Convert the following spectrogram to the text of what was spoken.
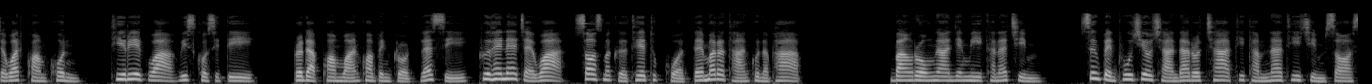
จะวัดความข้น ที่เรียกว่า viscosity ระดับความหวานความเป็นกรดและสี เพื่อให้แน่ใจว่าซอสมะเขือเทศทุกขวดได้มาตรฐานคุณภาพ บางโรงงานยังมีคณะชิม ซึ่งเป็นผู้เชี่ยวชาญด้านรสชาติที่ทำหน้าที่ชิมซอส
